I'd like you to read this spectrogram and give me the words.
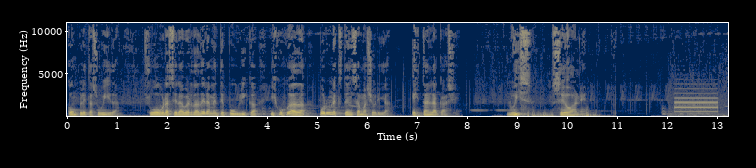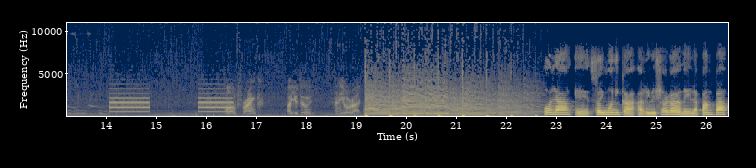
completa su vida. Su obra será verdaderamente pública y juzgada por una extensa mayoría. Está en la calle. Luis Seoane. How you doing? Are? Hola, eh, soy Mónica Arribillaga de La Pampa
